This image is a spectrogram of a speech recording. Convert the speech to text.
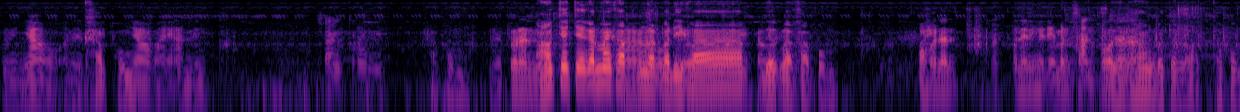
ตัวนี้เงาอันนี้ครับผม เงามาให้อันหนึงช่างกรงครับผม เนี่ยตัวนั้น เอาเจอเจอกันไหมครับอ่าคุณนัดสวัสดีครับ โอเคครับ เด็กแล้วครับผม ไป เพราะนั้น เพราะนั้นเห็นไอ้มันสั่นโคตรเดิอันนนั้นทางไปตลอดครับผม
